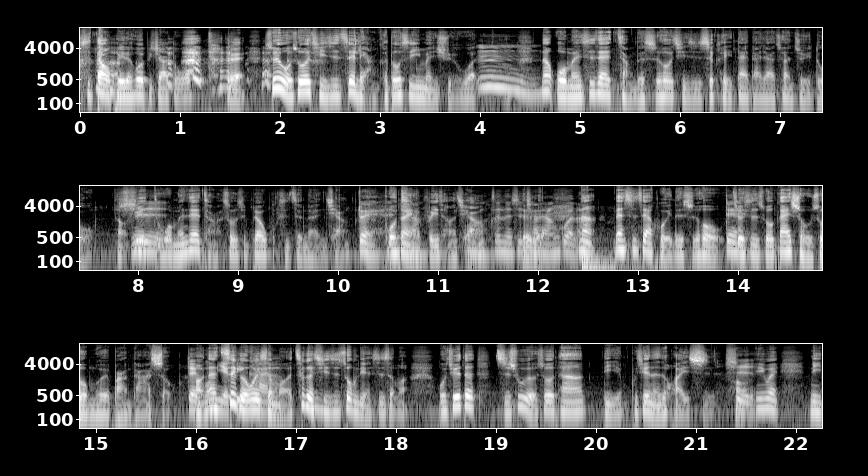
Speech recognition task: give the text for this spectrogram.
是倒赔的会比较多。对，所以我说其实这两个都是一门学问。嗯，那我们是在涨的时候，其实是可以带大家赚最多。因为我们在涨的时候是标股是真的很强，对，波段也非常强，真的是强强滚。那但是在回的时候，就是说该守的时候我们。会帮大家守，好，那这个为什么？这个其实重点是什么？我觉得指数有时候它跌，不见得是坏事，是因为你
